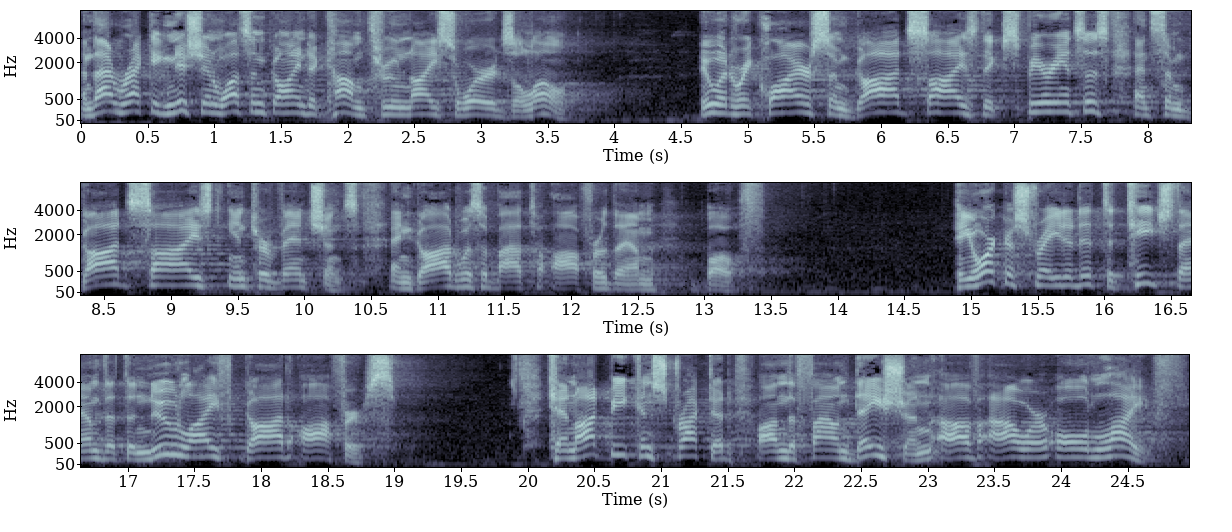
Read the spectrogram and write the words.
And that recognition wasn't going to come through nice words alone. It would require some God sized experiences and some God sized interventions, and God was about to offer them both. He orchestrated it to teach them that the new life God offers cannot be constructed on the foundation of our old life.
